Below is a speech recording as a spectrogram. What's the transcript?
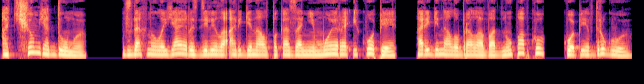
О чем я думаю? Вздохнула я и разделила оригинал показаний Мойра и копии. Оригинал убрала в одну папку, копии в другую.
